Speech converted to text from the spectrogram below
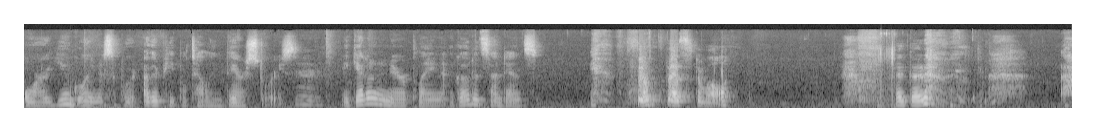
or are you going to support other people telling their stories? Mm. I get on an airplane, I go to Sundance Film Festival. I go to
